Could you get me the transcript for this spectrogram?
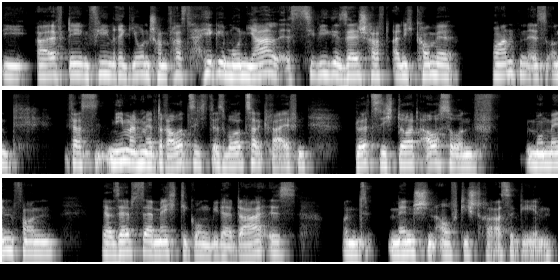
die AfD in vielen Regionen schon fast hegemonial ist, Zivilgesellschaft eigentlich kaum mehr vorhanden ist und fast niemand mehr traut, sich das Wort zu ergreifen, plötzlich dort auch so ein Moment von ja, Selbstermächtigung wieder da ist und Menschen auf die Straße gehen.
